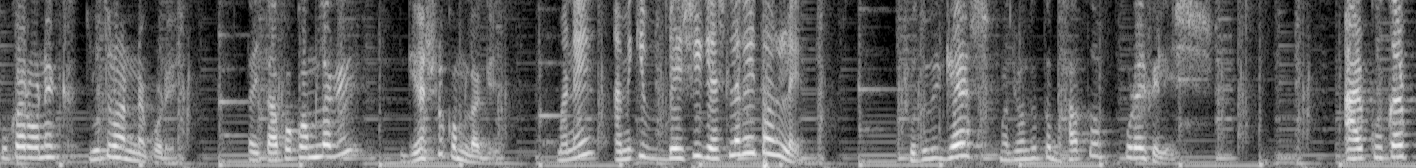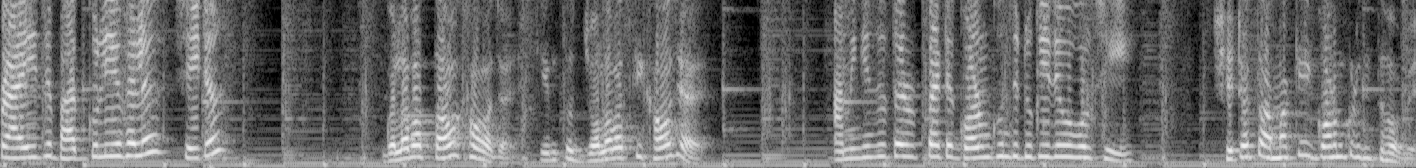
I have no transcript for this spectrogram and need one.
কুকার অনেক দ্রুত রান্না করে। তাই তাপও কম লাগে গ্যাসও কম লাগে। মানে আমি কি বেশি গ্যাস লাগাই তাহলে? শুধু কি গ্যাস? মাঝে মধ্যে তো ভাতও পুড়াই ফেলিস। আর কুকার প্রায় যে ভাত গলিয়ে ফেলে সেইটা? গলাভাত তাও খাওয়া যায় কিন্তু জলাভাত কি খাওয়া যায়? আমি কিন্তু তার পেটে গরম খুন্তি ঢুকিয়ে দেবো বলছি। সেটা তো আমাকেই গরম করে দিতে হবে।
